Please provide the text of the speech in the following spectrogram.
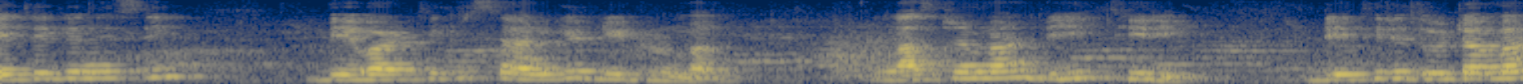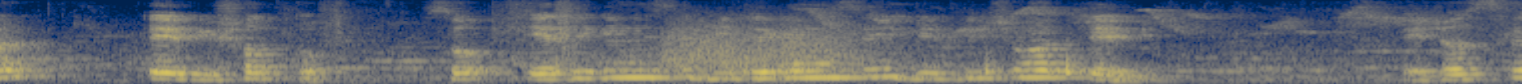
এ থেকে নিছি বি বার থেকে এন্ড গেট ডি টুর মান। লাস্টের মান ডি থ্রি। ডি থ্রি দুইটা মান এ বি, সত্য। সো এ থেকে নিছি, বি থেকে নিছি ডি থ্রি সমান এ বি। এটা হচ্ছে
